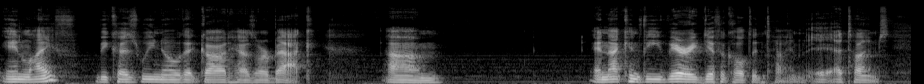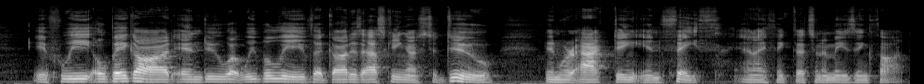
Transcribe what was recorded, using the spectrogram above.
in life because we know that God has our back. Um, and that can be very difficult in time at times. If we obey God and do what we believe that God is asking us to do, then we're acting in faith, and I think that's an amazing thought.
